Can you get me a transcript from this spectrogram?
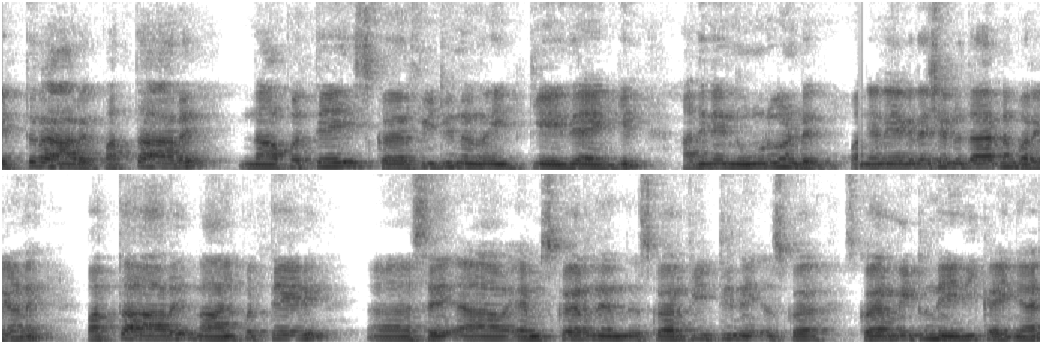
ഇത്ര ആറ് പത്ത് ആറ് നാൽപ്പത്തേഴ് സ്ക്വയർ ഫീറ്റ് നിങ്ങൾക്ക് എഴുതുകയെങ്കിൽ അതിനെ നൂറ് കൊണ്ട് ഞാൻ ഏകദേശം ഒരു ഉദാഹരണം പറയുകയാണ് പത്ത് ആറ് നാൽപ്പത്തേഴ് M square square feet square square metre എഴുതി കഴിഞ്ഞാൽ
